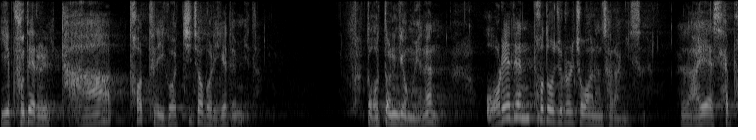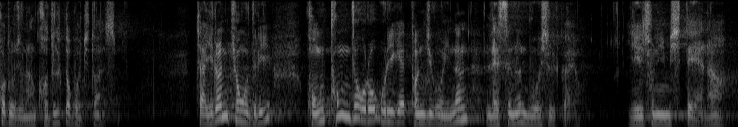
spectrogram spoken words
이 부대를 다 터트리고 찢어버리게 됩니다. 또 어떤 경우에는 오래된 포도주를 좋아하는 사람이 있어요. 아예 새 포도주는 거들떠 보지도 않습니다. 자, 이런 경우들이 공통적으로 우리에게 던지고 있는 레슨은 무엇일까요? 예수님 시대에나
